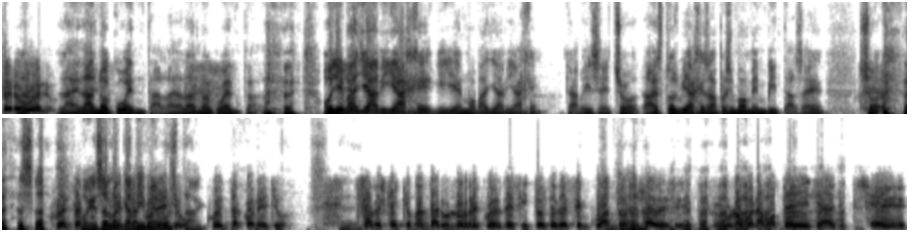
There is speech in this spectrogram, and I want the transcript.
Pero bueno. La edad no cuenta, la edad no cuenta. Oye, vaya viaje, Guillermo, vaya viaje que habéis hecho. A estos viajes al próximo me invitas, ¿eh? porque eso es lo que a mí me gusta. Cuenta con ello. ¿Eh? Sabes que hay que mandar unos recuerdecitos de vez en cuando, ¿no sabes? Pues una buena botella, yo qué sé,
